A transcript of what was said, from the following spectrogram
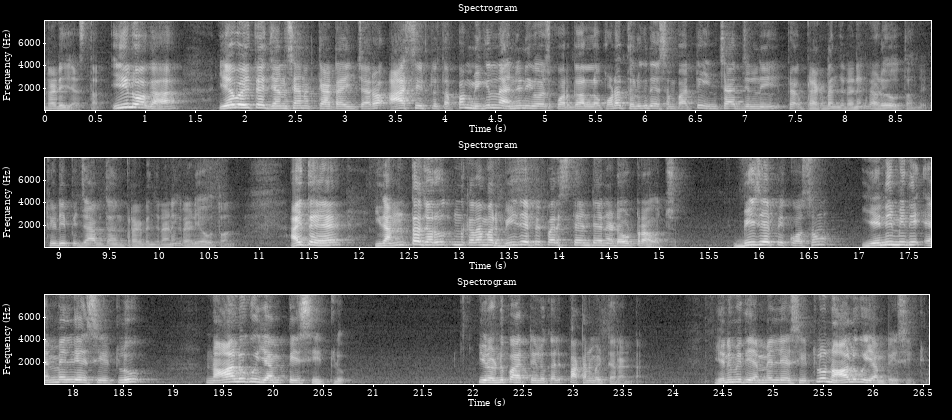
రెడీ చేస్తారు. ఈలోగా ఏవైతే జనసేనకు కేటాయించారో ఆ సీట్లు తప్ప మిగిలిన అన్ని నియోజకవర్గాల్లో కూడా తెలుగుదేశం పార్టీ ఇన్ఛార్జీలని ప్ర- ప్రకటించడానికి రెడీ అవుతుంది. టీడీపీ జాబితాను ప్రకటించడానికి రెడీ అవుతుంది. అయితే ఇదంతా జరుగుతుంది కదా మరి బీజేపీ పరిస్థితి ఏంటి అనే డౌట్ రావచ్చు. బీజేపీ కోసం ఎనిమిది ఎమ్మెల్యే సీట్లు నాలుగు ఎంపీ సీట్లు ఈ రెండు పార్టీలు కలిపి పక్కన పెట్టారంట. ఎనిమిది ఎమ్మెల్యే సీట్లు నాలుగు ఎంపీ సీట్లు.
